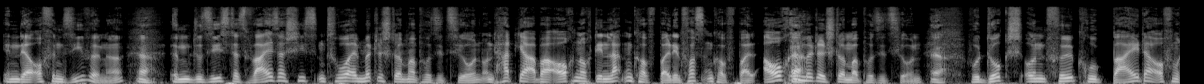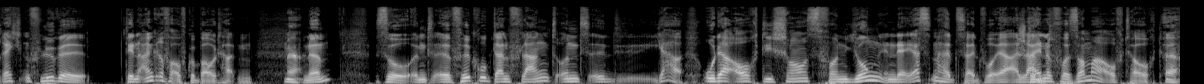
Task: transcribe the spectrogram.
in der Offensive, ne? Ja. Ähm, du siehst, dass Weiser schießt ein Tor in Mittelstürmerposition und hat ja aber auch noch den Lattenkopfball, den Pfostenkopfball, auch in ja. Mittelstürmerposition, ja. wo Duxch und Füllkrug beide auf dem rechten Flügel den Angriff aufgebaut hatten. Ja. Ne? So, und äh, Füllkrug dann flankt und äh, ja, oder auch die Chance von Jung in der ersten Halbzeit, wo er stimmt. alleine vor Sommer auftaucht, ja,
